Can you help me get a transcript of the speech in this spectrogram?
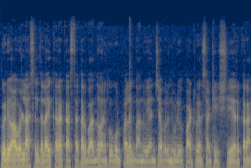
व्हिडिओ आवडला असेल तर लाईक करा. कास्ताकार बांधव आणि कुक्कुटपालक बांधव यांच्यापर्यंत व्हिडिओ पाठवण्यासाठी शेअर करा.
